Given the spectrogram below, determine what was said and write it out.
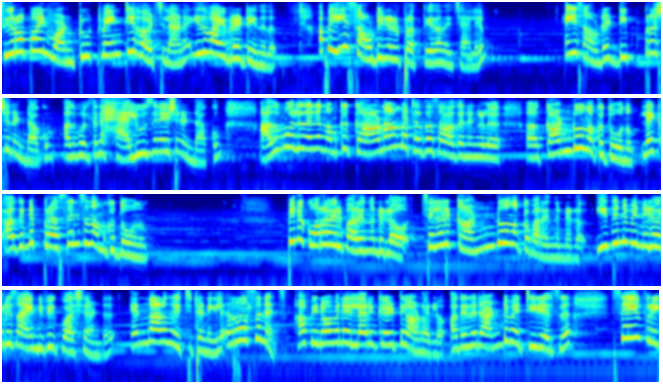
zero point one to twenty ഹേർട്സിലാണ് ഇത് വൈബ്രേറ്റ് ചെയ്യുന്നത്. അപ്പോൾ ഈ സൗണ്ടിന്റെ ഒരു പ്രത്യേകത എന്ന് വെച്ചാൽ ഈ സൗണ്ട് ഡിപ്രഷൻ ഉണ്ടാക്കും അതുപോലെ തന്നെ ഹാലൂസിനേഷൻ ഉണ്ടാക്കും അതുപോലെ തന്നെ നമുക്ക് കാണാൻ പറ്റാത്ത സാധനങ്ങൾ കണ്ടു എന്നൊക്കെ തോന്നും. ലൈക്ക് അതിന്റെ പ്രസൻസ് നമുക്ക് തോന്നും. പിന്നെ കുറേ പേര് പറയുന്നുണ്ടല്ലോ ചിലർ കണ്ടു എന്നൊക്കെ പറയുന്നുണ്ടല്ലോ. ഇതിന് പിന്നിൽ ഒരു സയന്റിഫിക് വശമുണ്ട്. എന്താണെന്ന് വെച്ചിട്ടുണ്ടെങ്കിൽ റെസനൻസ് ആ ഫിനോമിന എല്ലാവരും കേട്ട് കാണുമല്ലോ. അതായത് രണ്ട് മെറ്റീരിയൽസ് സെയിം ഫ്രീ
